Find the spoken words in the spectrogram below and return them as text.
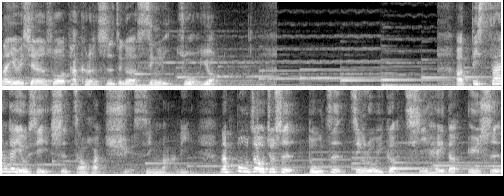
那有一些人说他可能是这个心理作用。好，第三个游戏是召唤血腥玛丽。那步骤就是独自进入一个漆黑的浴室，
